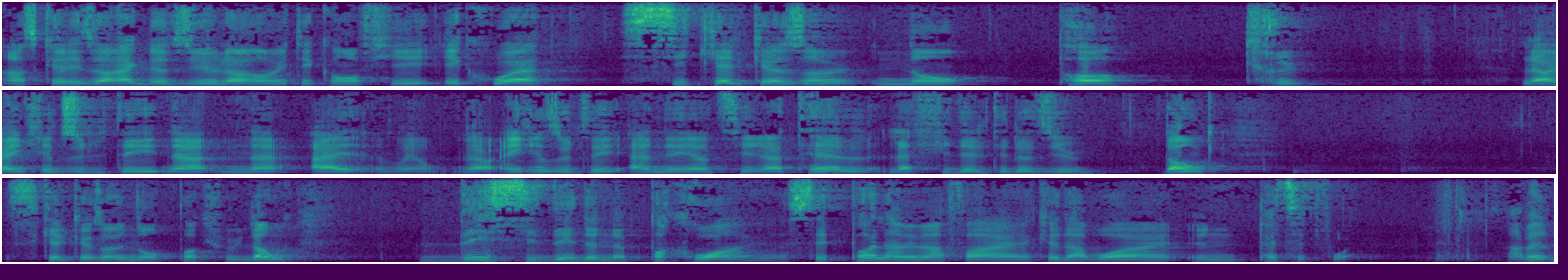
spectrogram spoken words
en ce que les oracles de Dieu leur ont été confiés, et quoi? Si quelques-uns n'ont pas cru. Leur incrédulité, anéantira-t-elle la fidélité de Dieu? Donc, si quelques-uns n'ont pas cru. Donc, décider de ne pas croire, c'est pas la même affaire que d'avoir une petite foi. Amen?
